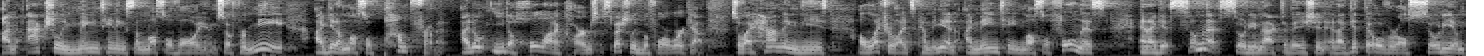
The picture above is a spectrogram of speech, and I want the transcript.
I'm actually maintaining some muscle volume. So for me, I get a muscle pump from it. I don't eat a whole lot of carbs, especially before workout. So by having these electrolytes coming in, I maintain muscle fullness and I get some of that sodium activation and I get the overall sodium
